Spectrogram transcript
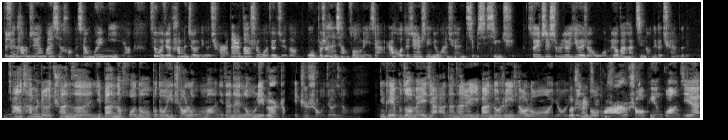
就觉得他们之间关系好的像闺蜜一样。所以我觉得他们就有一个圈儿。但是当时我就觉得我不是很想做美甲，然后我对这件事情就完全提不起兴趣。所以这是不是就意味着我没有办法进到那个圈子里？那他们这个圈子一般的活动不都一条龙吗？你在那龙里边找一只手就行了。你可以不做美甲，但它这一般都是一条龙，有运动玩、shopping、逛街，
